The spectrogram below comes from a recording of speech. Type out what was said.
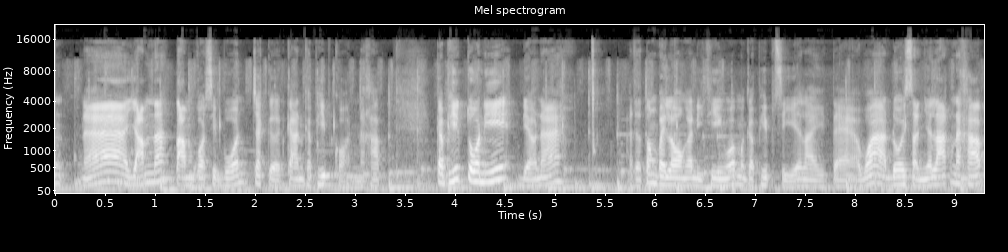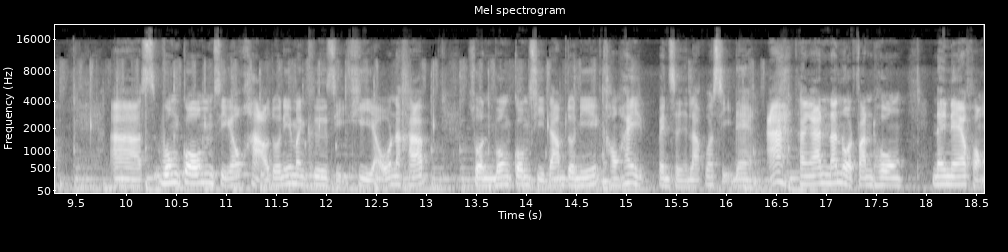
ลต์นะย้ำนะต่ำกว่า 10 โวลต์จะเกิดการกระพริบก่อนนะครับ กระพริบตัวนี้เดี๋ยวนะ อาจจะต้องไปลองกันอีกทีว่ามันกระพริบสีอะไร แต่ว่าโดยสัญลักษณ์นะครับวงกลมสีขาวๆตัวนี้มันคือสีเขียวนะครับ ส่วนวงกลมสีดำตัวนี้เขาให้เป็นสัญลักษณ์ว่าสีแดงอะถ้างั้นนันหนวดฟันธงในแนวของ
